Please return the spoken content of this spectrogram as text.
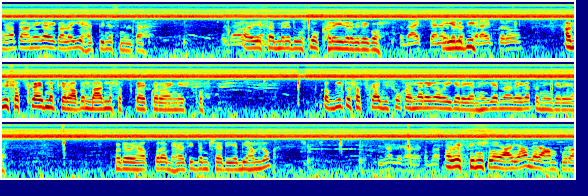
यहाँ पे आने का एक अलग ही हैप्पीनेस मिलता है। और ये सब मेरे दोस्त लोग खड़े इधर भी देखो। तो चैनल ये को लो भी। करो। अभी सब्सक्राइब मत करो अपन बाद में सब्सक्राइब करवाएँगे इसको। पब्लिक तो सब्सक्राइब जिसको करना रहेगा वही करेगा नहीं करना रहेगा तो नहीं करेगा। वो देखो यहाँ पूरा भैंस एकदम चल रही है अभी हम लोग। और ये फिनिश होने आ गया मेरा आम पूरा।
